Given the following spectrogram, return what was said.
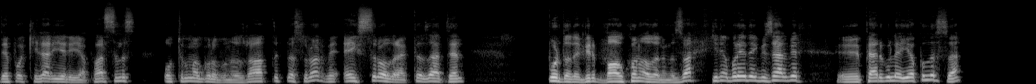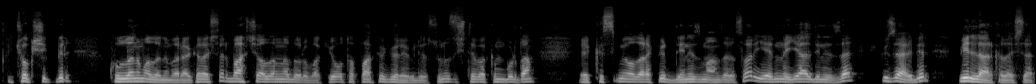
depo kiler yeri yaparsınız. Oturma grubunuz rahatlıkla surar ve ekstra olarak da zaten burada da bir balkon alanımız var. Yine buraya da güzel bir e, pergole yapılırsa çok şık bir kullanım alanı var arkadaşlar. Bahçe alanına doğru bakıyor. Otoparkı görebiliyorsunuz. İşte bakın buradan e, kısmi olarak bir deniz manzarası var. Yerine geldiğinizde güzel bir villa arkadaşlar.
